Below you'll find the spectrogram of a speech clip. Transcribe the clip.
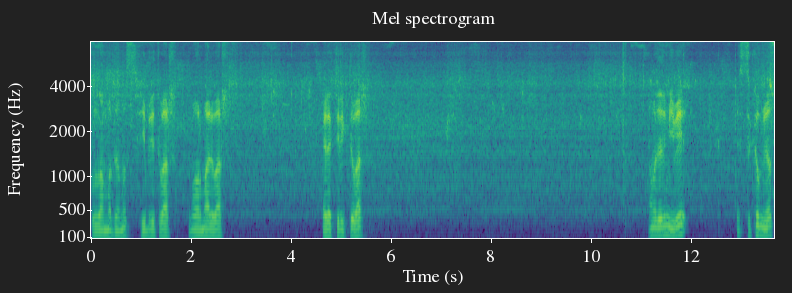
kullanmadığımız. Hibrit var, normal var, elektrikli var. Ama dediğim gibi e, sıkılmıyoruz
